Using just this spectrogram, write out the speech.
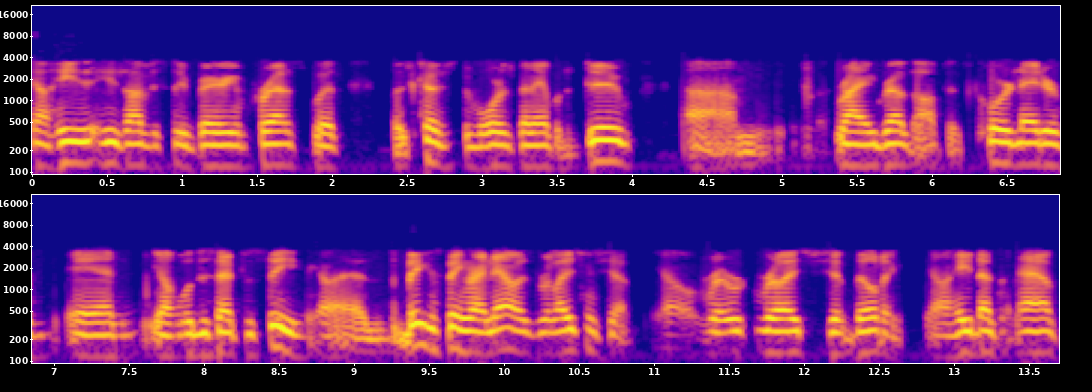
you know he he's obviously very impressed with what Coach DeBoer has been able to do um, Ryan Grubb, the offense coordinator, and you know we'll just have to see. You know, the biggest thing right now is relationship. You know, re- relationship building. You know, he doesn't have.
